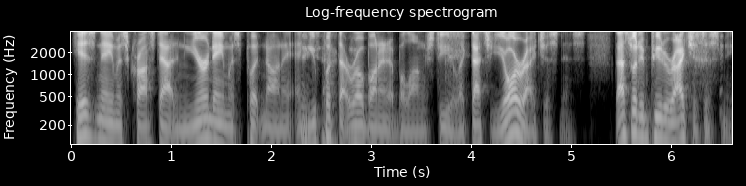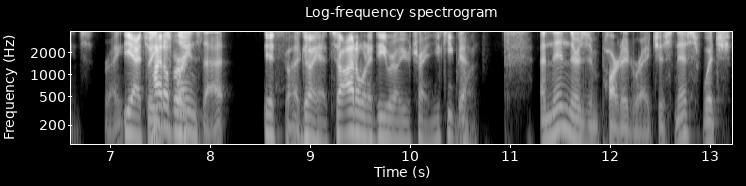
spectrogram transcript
his name is crossed out and your name is put on it, and you put that robe on it, it belongs to you. Like that's your righteousness. That's what imputed righteousness means, right? Yeah, so he Heidelberg- explains that. It's Go go ahead. ahead. So I don't want to derail your train. You keep Yeah. going. And then there's imparted righteousness, which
